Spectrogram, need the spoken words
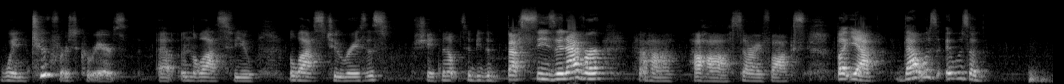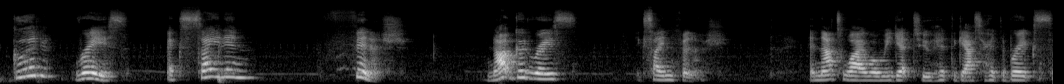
win, two first careers uh, in the last few, the last two races, shaping up to be the best season ever. Haha, haha. Sorry, Fox. But yeah, that was it. Was a good race, exciting finish. Not good race, exciting finish. And that's why when we get to hit the gas or hit the brakes,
